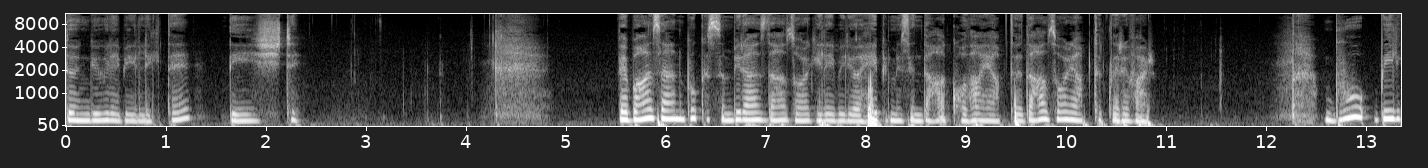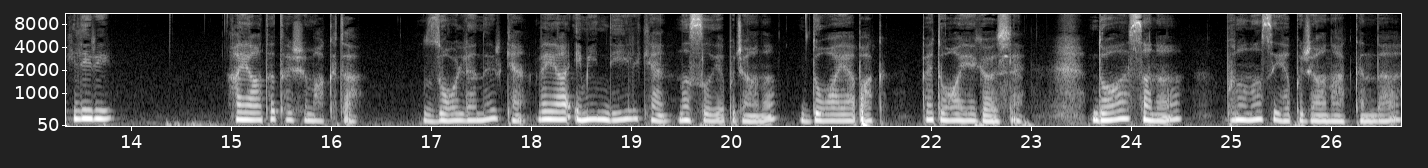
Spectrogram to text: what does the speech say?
döngüyle birlikte değişti. Ve bazen bu kısım biraz daha zor gelebiliyor. Hepimizin daha kolay yaptığı, daha zor yaptıkları var. Bu bilgileri hayata taşımakta zorlanırken veya emin değilken nasıl yapacağını doğaya bak ve doğayı gözle. Doğa sana bunu nasıl yapacağın hakkında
